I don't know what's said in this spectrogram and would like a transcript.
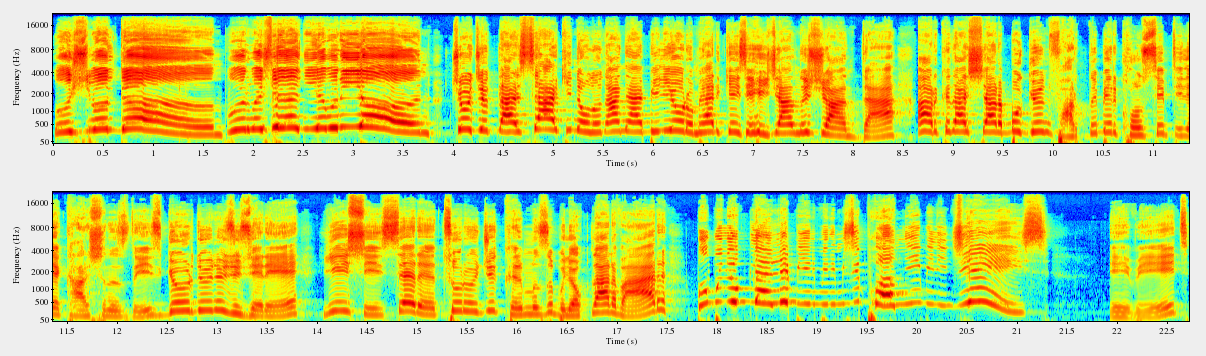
Hoş buldum. Vurmasana niye vuruyorsun? Çocuklar sakin olun. Anne biliyorum herkes heyecanlı şu anda. Arkadaşlar bugün farklı bir konsept ile karşınızdayız. Gördüğünüz üzere yeşil, sarı, turuncu, kırmızı bloklar var. Bu bloklarla birbirimizi puanlayabileceğiz. Evet.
